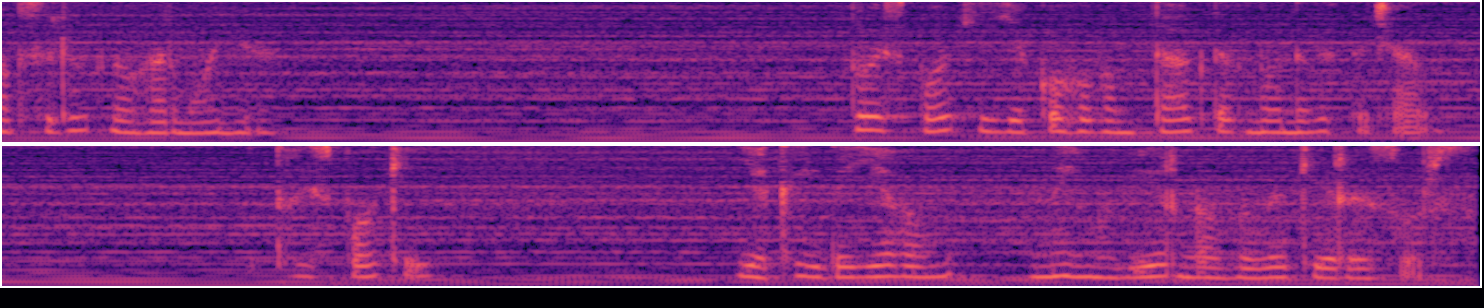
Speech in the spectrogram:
абсолютну гармонію. Той спокій, якого вам так давно не вистачало, і той спокій, який дає вам неймовірно великий ресурс,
